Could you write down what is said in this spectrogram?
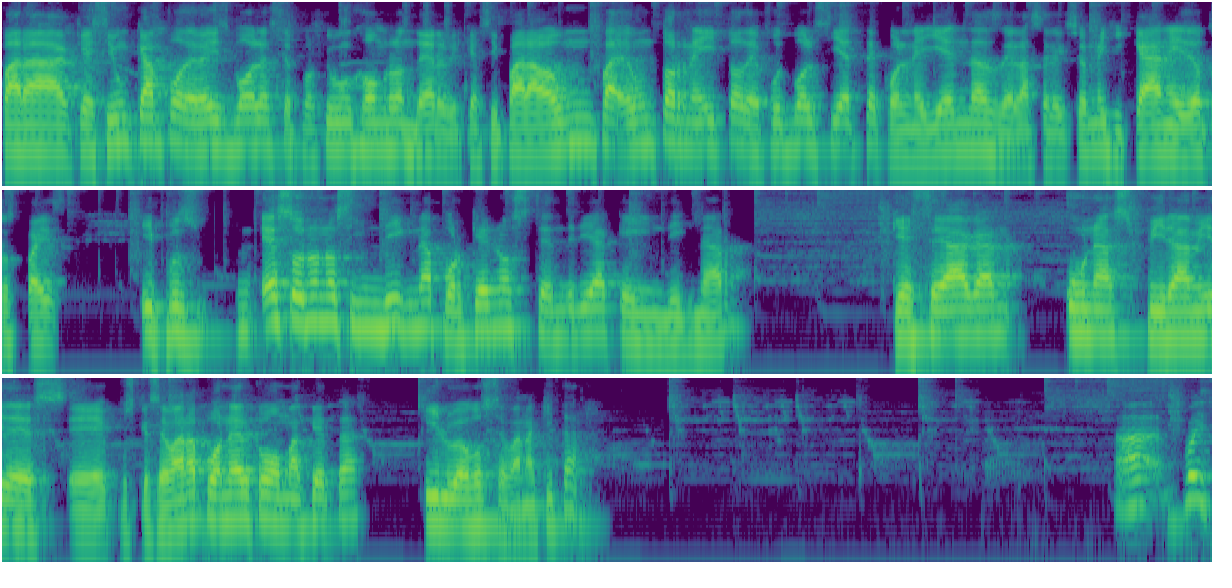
para que si un campo de béisbol es deportivo, un home run derby, que si para un, un torneito de fútbol 7 con leyendas de la selección mexicana y de otros países, y pues eso no nos indigna, ¿por qué nos tendría que indignar que se hagan unas pirámides eh, pues que se van a poner como maqueta y luego se van a quitar? Ah, pues,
